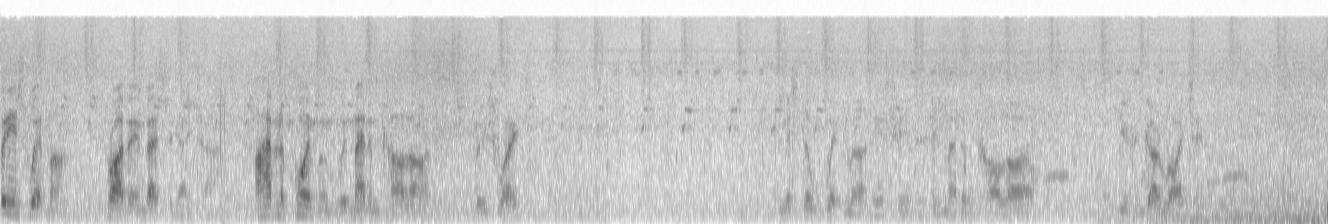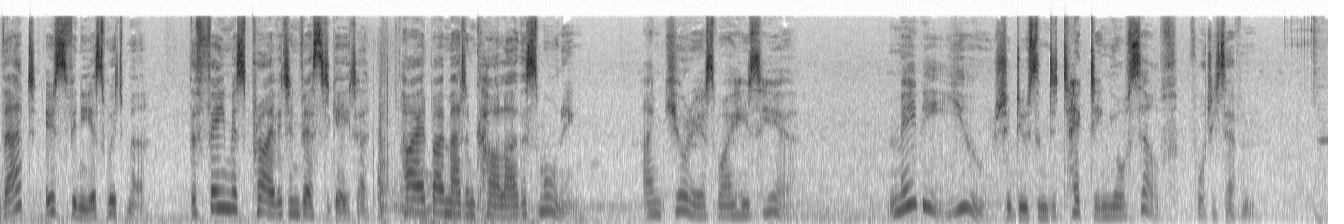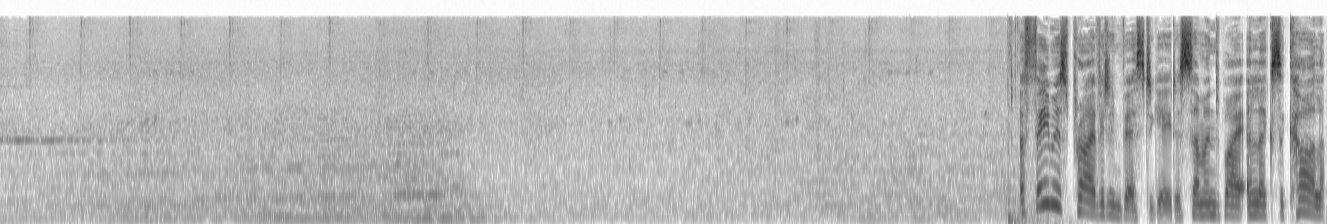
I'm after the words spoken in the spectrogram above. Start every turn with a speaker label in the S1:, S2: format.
S1: Phineas Whitmer, private investigator. I have an appointment with Madame Carlyle. Please wait.
S2: Mr. Whitmer is here to see Madame Carlyle. You can go right in.
S3: That is Phineas Whitmer, the famous private investigator, hired by Madame Carlyle this morning. I'm curious why he's here. Maybe you should do some detecting yourself, 47. A famous private investigator summoned by Alexa Carlyle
